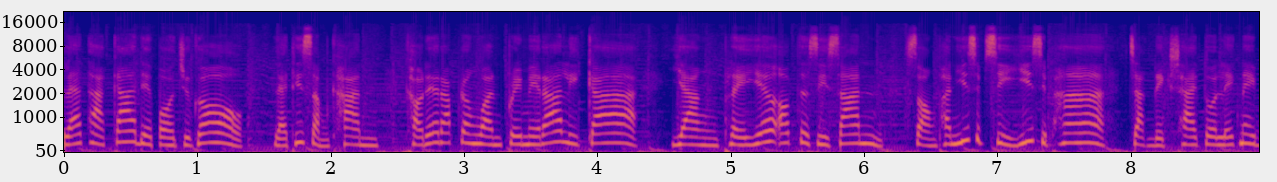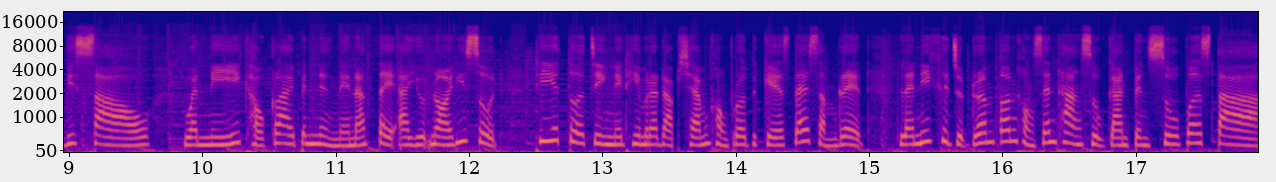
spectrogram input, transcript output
และทา g a de Portugal และที่สำคัญเขาได้รับรางวัล p r i m e r a Liga ยัง Player of the Season 2024-25 จากเด็กชายตัวเล็กในบิสซาววันนี้เขากลายเป็นหนึ่งในนักเตะอายุน้อยที่สุด ที่ยึดตัวจริงในทีมระดับแชมป์ของโปรตุเกสได้สำเร็จ และนี่คือจุดเริ่มต้นของเส้นทางสู่การเป็นซูเปอร์สตาร์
